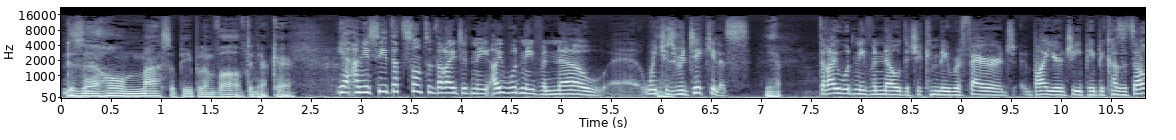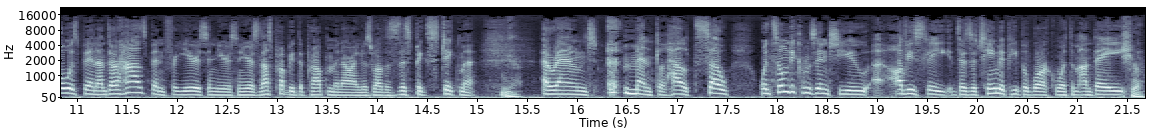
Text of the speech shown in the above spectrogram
There's a whole mass of people involved in your care. Yeah, and you see, that's something that I didn't, e- I wouldn't even know, uh, which is ridiculous. Yeah. That I wouldn't even know that you can be referred by your GP because it's always been, and there has been for years and years and years, and that's probably the problem in Ireland as well. There's this big stigma Yeah. around mental health. So when somebody comes into you, uh, obviously there's a team of people working with them, and they Sure.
